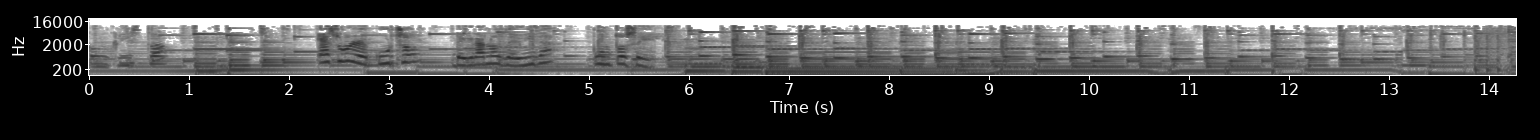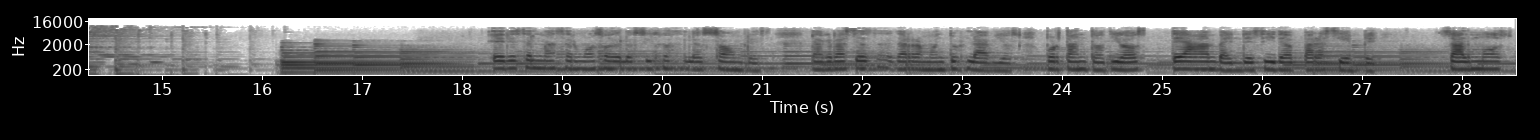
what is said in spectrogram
con Cristo es un recurso de granosdevida.cl. Eres el más hermoso de los hijos de los hombres. La gracia se derramó en tus labios. Por tanto, Dios te ha bendecido para siempre. Salmos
